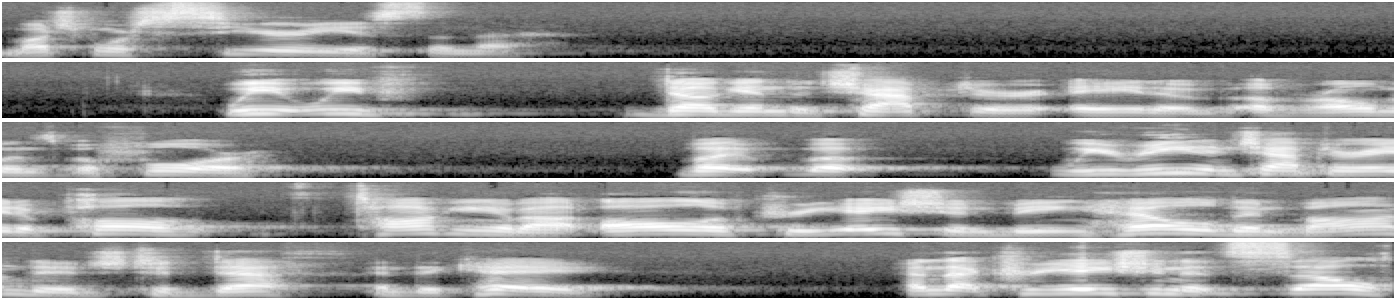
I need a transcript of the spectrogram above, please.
much more serious than that. We, we've dug into chapter 8 of, of Romans before, but, but we read in chapter 8 of Paul talking about all of creation being held in bondage to death and decay, and that creation itself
